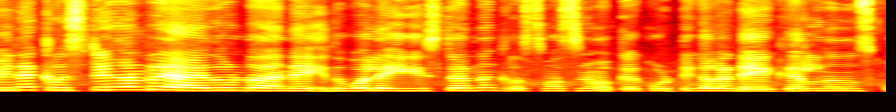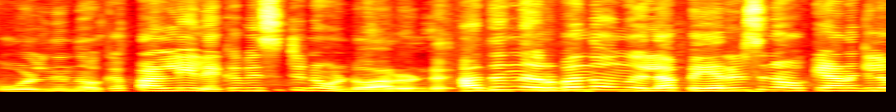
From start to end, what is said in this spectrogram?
പിന്നെ ക്രിസ്ത്യൻ കൺട്രി ആയതുകൊണ്ട് തന്നെ ഇതുപോലെ ഈസ്റ്ററിനും ക്രിസ്മസിനും ഒക്കെ കുട്ടികളെ ഡേ കെയറിൽ നിന്നും സ്കൂളിൽ നിന്നും ഒക്കെ പള്ളിയിലേക്ക് വിസിറ്റിന് കൊണ്ടുപോകാറുണ്ട്. അത് നിർബന്ധമൊന്നുമില്ല. പേരൻസിനും ഒക്കെ ആണെങ്കിൽ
